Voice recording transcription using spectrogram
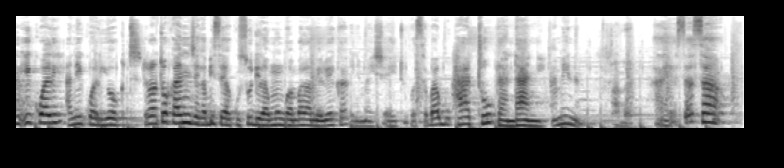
unequally, unequally yoked. Tunatoka nje kabisa ya kusudi la Mungu ambalo ameliweka kwenye maisha yetu, kwa sababu haturandani. Amina. amen Haya, sasa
